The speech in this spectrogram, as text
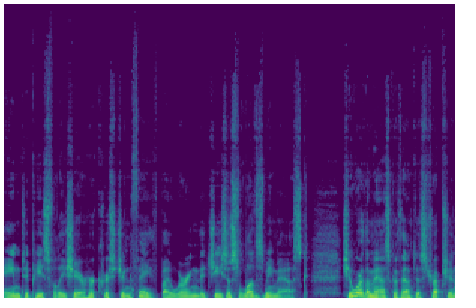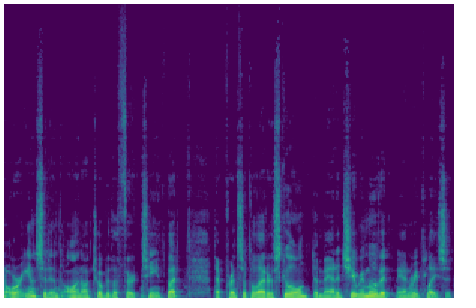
aimed to peacefully share her Christian faith by wearing the Jesus Loves Me mask. She wore the mask without disruption or incident on October the 13th, but the principal at her school demanded she remove it and replace it.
